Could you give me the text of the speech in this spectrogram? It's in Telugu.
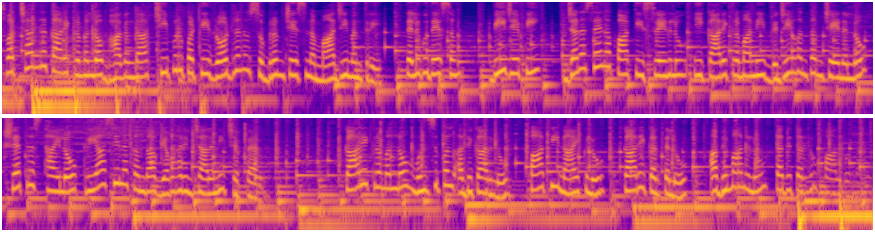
స్వచ్ఛాంధ్ర కార్యక్రమంలో భాగంగా చీపురుపట్టి రోడ్లను శుభ్రం చేసిన మాజీ మంత్రి తెలుగుదేశం బీజేపీ జనసేన పార్టీ శ్రేణులు ఈ కార్యక్రమాన్ని విజయవంతం చేయడంలో క్షేత్రస్థాయిలో క్రియాశీలకంగా వ్యవహరించాలని చెప్పారు. కార్యక్రమంలో మున్సిపల్ అధికారులు పార్టీ నాయకులు కార్యకర్తలు అభిమానులు తదితరులు పాల్గొన్నారు.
